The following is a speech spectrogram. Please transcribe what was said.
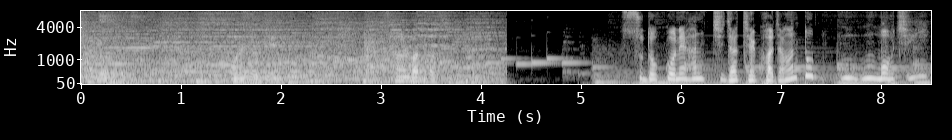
자격으로 오늘 여기에 상을 받으러 왔습니다. 수도권의 한 지자체 과장은 또 음, 뭐지?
